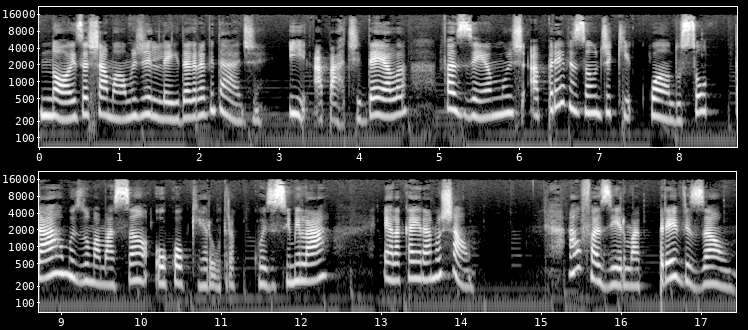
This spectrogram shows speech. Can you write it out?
Nós a chamamos de lei da gravidade e, a partir dela, fazemos a previsão de que quando soltarmos uma maçã ou qualquer outra coisa similar, ela cairá no chão. Ao fazer uma previsão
